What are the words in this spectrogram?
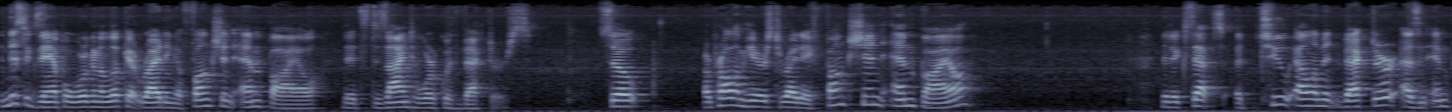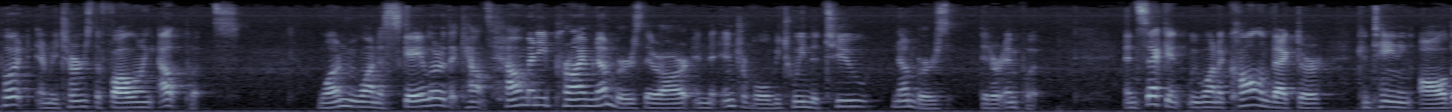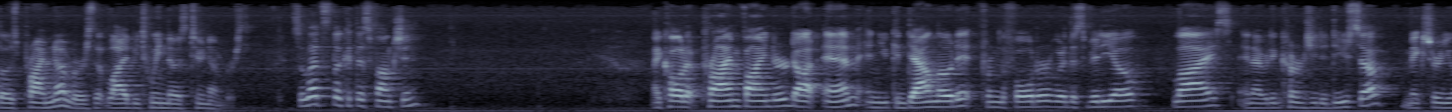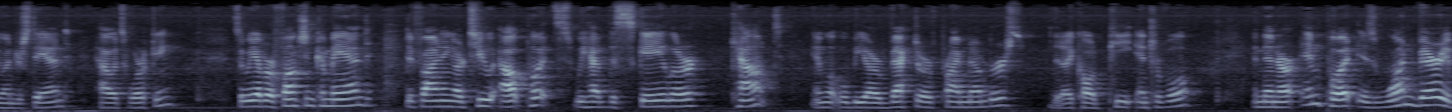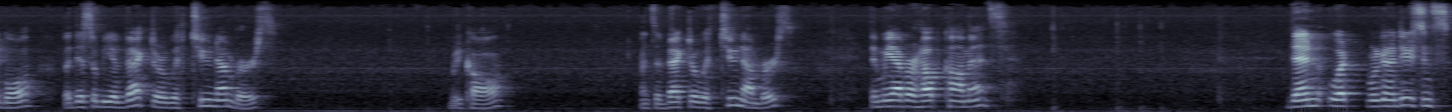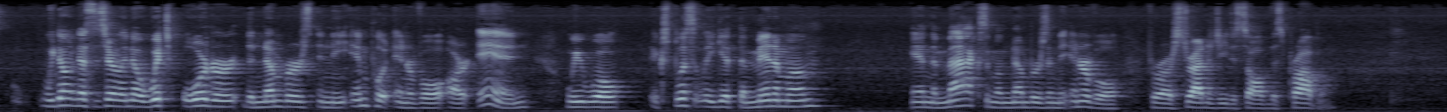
In this example, we're going to look at writing a function m file that's designed to work with vectors. So our problem here is to write a function m file that accepts a two element vector as an input and returns the following outputs. One, we want a scalar that counts how many prime numbers there are in the interval between the two numbers that are input. And second, we want a column vector containing all those prime numbers that lie between those two numbers. So let's look at this function. I called it primefinder.m and you can download it from the folder where this video lies and I would encourage you to do so. Make sure you understand how it's working. So we have our function command defining our two outputs. We have the scalar count and what will be our vector of prime numbers that I called p interval. And then our input is one variable, but this will be a vector with two numbers. Recall. It's a vector with two numbers. Then we have our help comments. Then what we're going to do, since we don't necessarily know which order the numbers in the input interval are in, we will explicitly get the minimum and the maximum numbers in the interval for our strategy to solve this problem.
